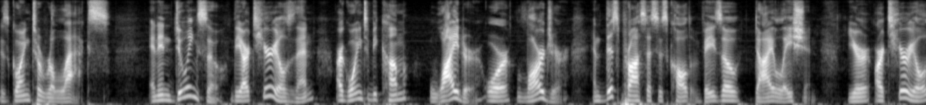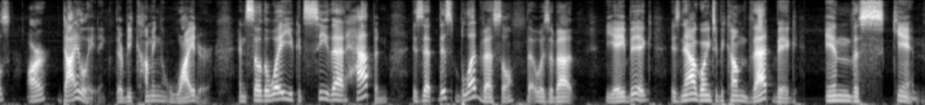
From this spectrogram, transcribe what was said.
is going to relax. And in doing so, the arterioles then are going to become wider or larger. And this process is called vasodilation. Your arterioles are dilating, they're becoming wider. And so the way you could see that happen is that this blood vessel that was about yay big, is now going to become that big in the skin.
